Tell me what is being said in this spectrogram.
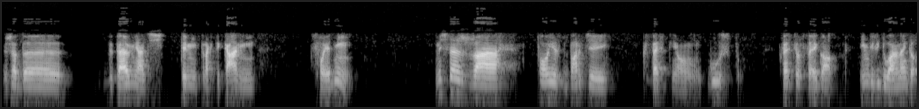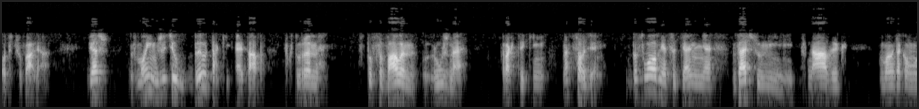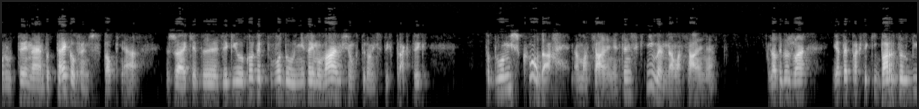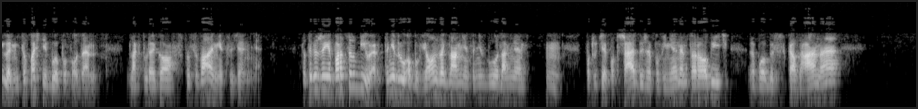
żeby wypełniać tymi praktykami swoje dni. Myślę, że to jest bardziej kwestią gustu, kwestią Twojego indywidualnego odczuwania. Wiesz, w moim życiu był taki etap, w którym stosowałem różne praktyki na co dzień. Dosłownie codziennie weszły mi w nawyk, moją taką rutynę, do tego wręcz stopnia, że kiedy z jakiegokolwiek powodu nie zajmowałem się którąś z tych praktyk, to było mi szkoda namacalnie, tęskniłem namacalnie, dlatego że ja te praktyki bardzo lubiłem i to właśnie było powodem, dla którego stosowałem je codziennie. Dlatego, że je bardzo lubiłem. To nie był obowiązek dla mnie, to nie było dla mnie hmm, poczucie potrzeby, że powinienem to robić, że byłoby wskazane,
